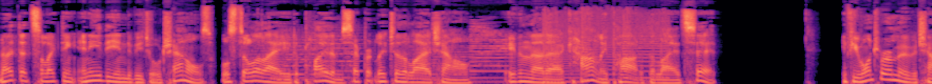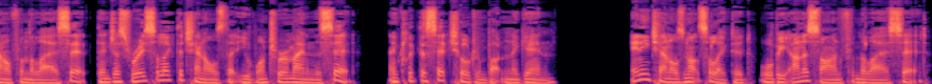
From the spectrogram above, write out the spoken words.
Note that selecting any of the individual channels will still allow you to play them separately to the layer channel, even though they are currently part of the layered set. If you want to remove a channel from the layer set, then just reselect the channels that you want to remain in the set and click the Set Children button again. Any channels not selected will be unassigned from the layer set.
